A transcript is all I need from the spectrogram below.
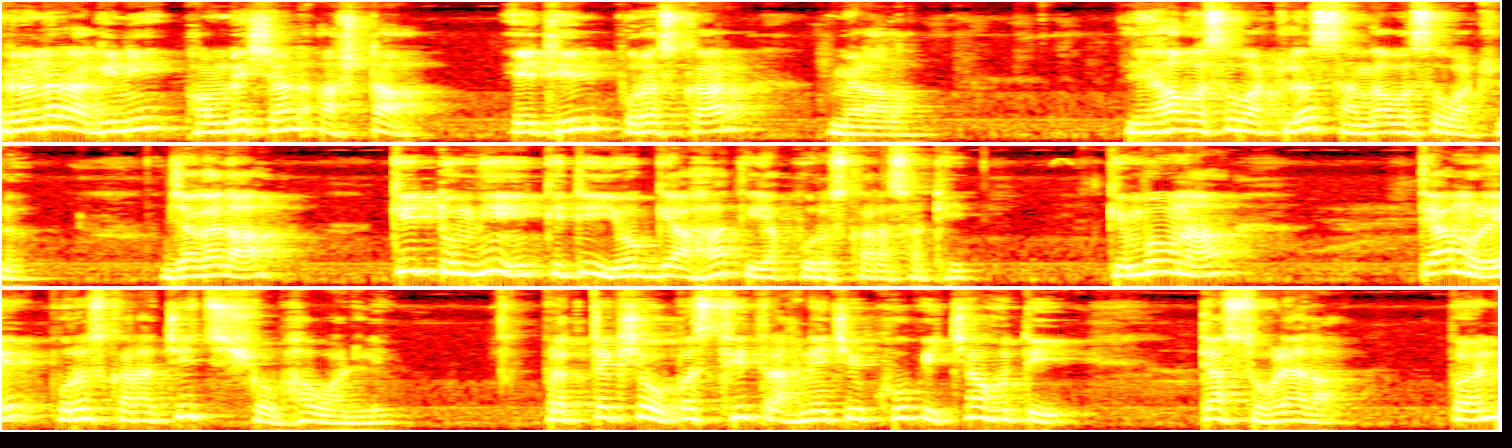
रणरागिनी फाउंडेशन आष्टा येथील पुरस्कार मिळाला. लिहावंसं वाटलं सांगावंसं वाटलं. जगाला की तुम्ही किती योग्य आहात या पुरस्कारासाठी? किंबहुना त्यामुळे पुरस्काराचीच शोभा वाढली. प्रत्यक्ष उपस्थित राहण्याची खूप इच्छा होती त्या सोहळ्याला पण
